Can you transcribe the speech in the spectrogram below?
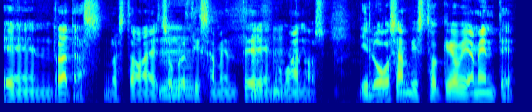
en ratas, no estaban hechos mm, precisamente en humanos. Y luego se han visto que obviamente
